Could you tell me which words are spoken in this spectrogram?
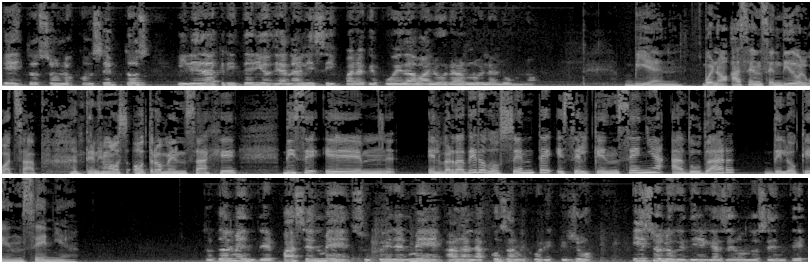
estos son los conceptos y le da criterios de análisis para que pueda valorarlo el alumno. Bien, bueno, has encendido el WhatsApp. Tenemos otro mensaje. Dice, em, el verdadero docente es el que enseña a dudar de lo que enseña. Totalmente, pásenme, supérenme, hagan las cosas mejores que yo. Eso es lo que tiene que hacer un docente,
